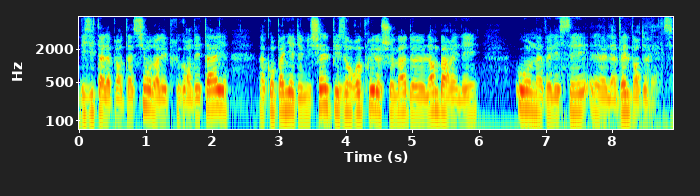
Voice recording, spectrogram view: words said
visita la plantation dans les plus grands détails, accompagné de Michel, puis on reprit le chemin de Lambaréné, où on avait laissé euh, la belle bordelaise.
